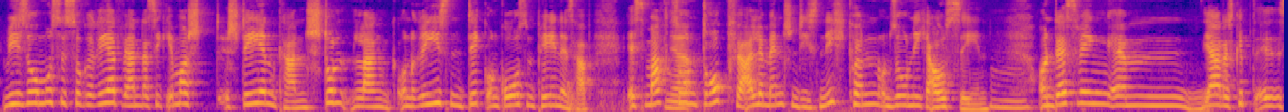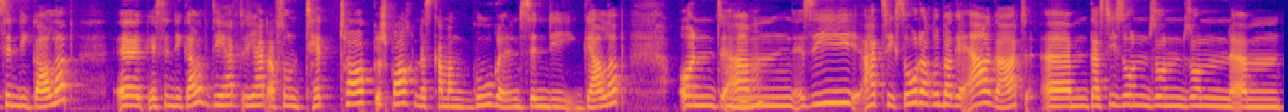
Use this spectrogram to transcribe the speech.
Wieso muss es suggeriert werden, dass ich immer st- stehen kann, stundenlang und riesen dick und großen Penis habe? Es macht so Ja. einen Druck für alle Menschen, die es nicht können und so nicht aussehen. Mhm. Und deswegen, ähm, ja, das gibt äh, Cindy Gallup. Äh, Cindy Gallup, die hat, die hat auf so einen TED-Talk gesprochen, das kann man googeln, Cindy Gallup. Und ähm, sie hat sich so darüber geärgert, ähm, dass sie so ein, so ein, so ein ähm,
